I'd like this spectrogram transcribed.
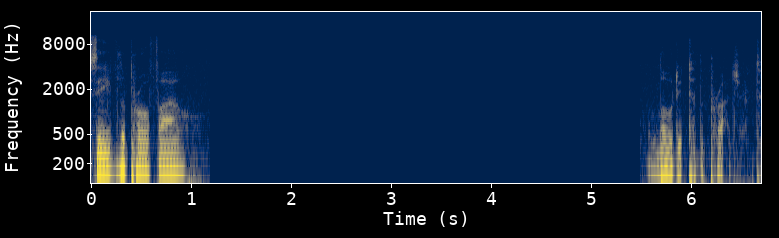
Save the profile, load it to the project.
